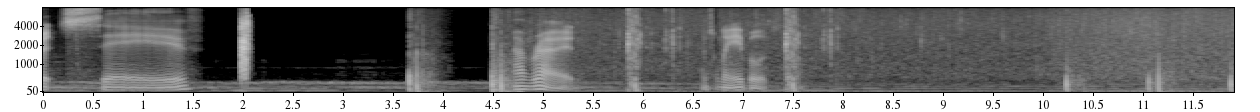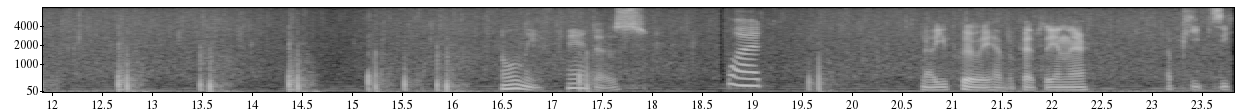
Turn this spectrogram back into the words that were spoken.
Put it save. Alright. There's only eight bullets though. Fantas. What? No, you clearly have a Pepsi in there. A Peepsy.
